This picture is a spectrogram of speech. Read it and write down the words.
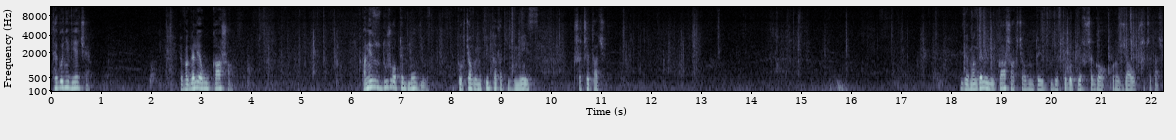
Tego nie wiecie. Ewangelia Łukasza. Pan Jezus dużo o tym mówił, tylko chciałbym kilka takich miejsc przeczytać. Z Ewangelii Łukasza chciałbym tutaj z 21 rozdziału przeczytać.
